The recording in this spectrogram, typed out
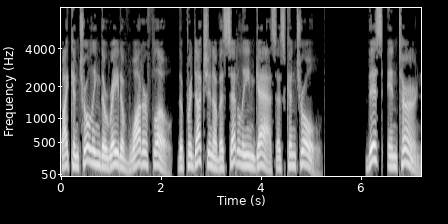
By controlling the rate of water flow, the production of acetylene gas is controlled. This, in turn,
